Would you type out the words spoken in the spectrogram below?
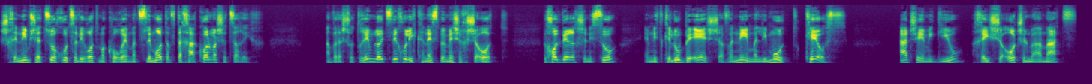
שכנים שיצאו החוצה לראות מה קורה, מצלמות אבטחה, כל מה שצריך. אבל השוטרים לא הצליחו להיכנס במשך שעות. בכל דרך שניסו, הם נתקלו באש, אבנים, אלימות, כאוס. עד שהם הגיעו, אחרי שעות של מאמץ,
